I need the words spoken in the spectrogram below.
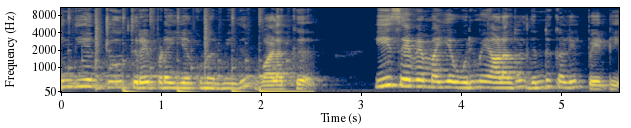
இந்தியன் டூ திரைப்பட இயக்குனர் மீது வழக்கு. இ சேவை மைய உரிமையாளர்கள் திண்டுக்கல்லில் பேட்டி.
